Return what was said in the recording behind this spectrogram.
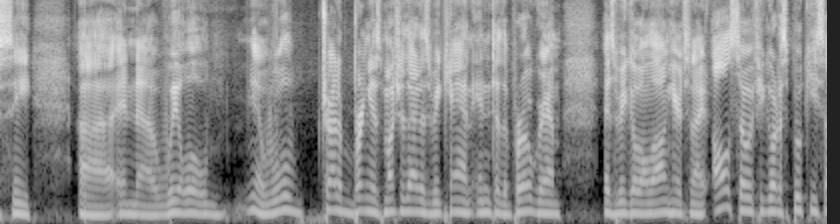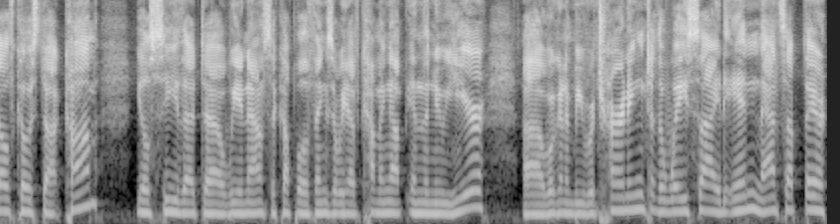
SC, uh, and uh, we'll, you know, we'll try to bring as much of that as we can into the program as we go along here tonight. Also, if you go to spookysouthcoast.com, you'll see that uh, we announced a couple of things that we have coming up in the new year. Uh, we're going to be returning to the Wayside Inn, that's up there,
